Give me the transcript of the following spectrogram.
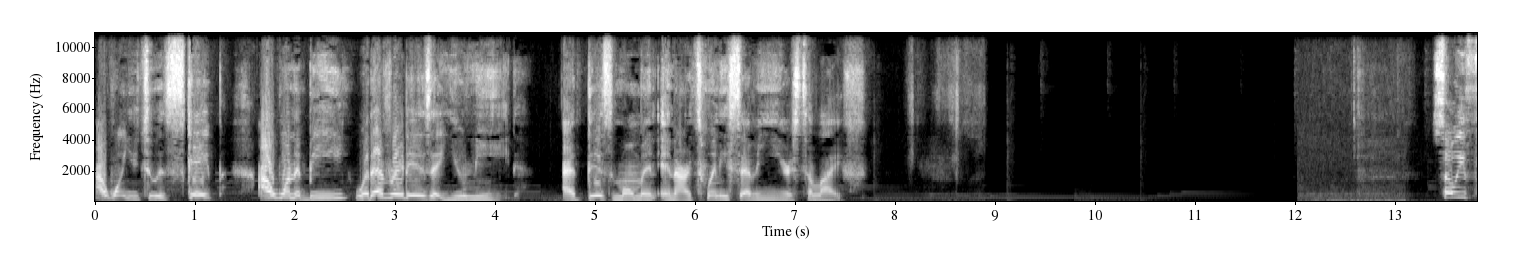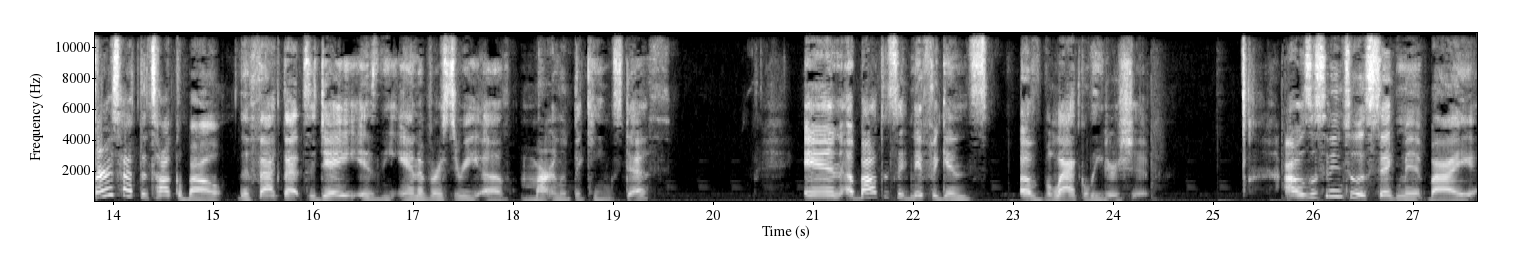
I want you to escape. I want to be whatever it is that you need at this moment in our 27 years to life. So, we first have to talk about the fact that today is the anniversary of Martin Luther King's death and about the significance of black leadership. I was listening to a segment by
